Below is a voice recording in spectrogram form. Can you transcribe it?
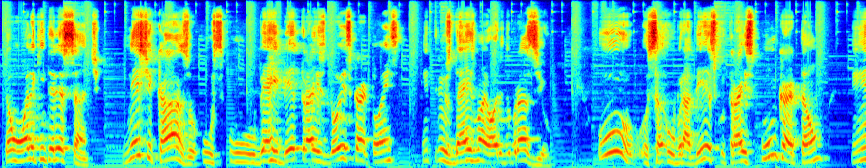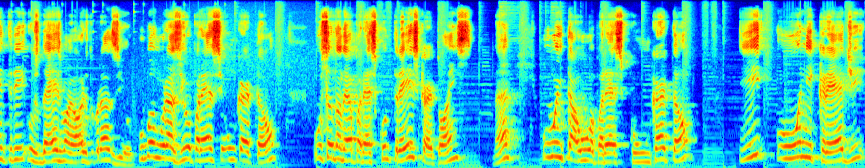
Então, olha que interessante. Neste caso, o, o BRB traz dois cartões entre os 10 maiores do Brasil. O, o, o Bradesco traz um cartão entre os 10 maiores do Brasil. O Banco Brasil aparece um cartão, o Santander aparece com três cartões, né? O Itaú aparece com um cartão e o Unicred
